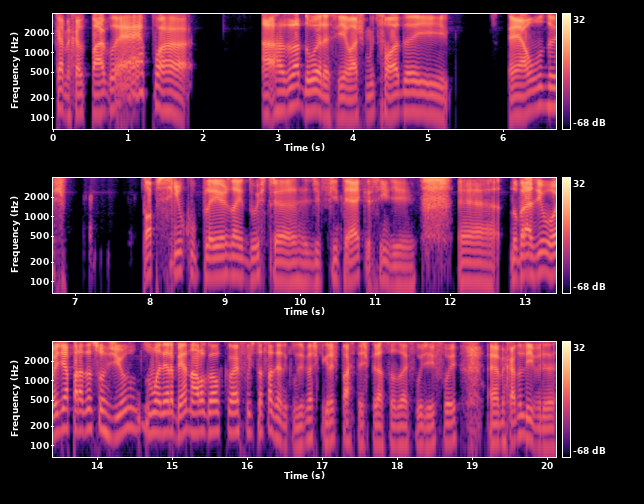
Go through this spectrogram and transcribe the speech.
Cara, o Mercado Pago é, pô, arrasador, assim, eu acho muito foda e é um dos top 5 players na indústria de fintech, assim, de... É, no Brasil hoje a parada surgiu de uma maneira bem análoga ao que o iFood está fazendo. Inclusive, acho que grande parte da inspiração do iFood aí foi é, o Mercado Livre, né?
